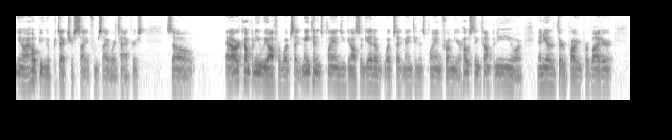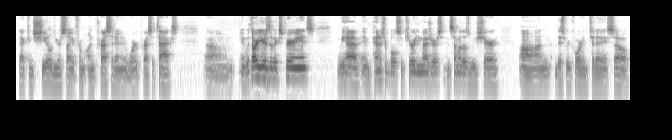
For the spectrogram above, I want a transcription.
you know, I hope you can protect your site from cyber attackers. So at our company, we offer website maintenance plans. You can also get a website maintenance plan from your hosting company or any other third party provider that can shield your site from unprecedented WordPress attacks. Um, and with our years of experience, We have impenetrable security measures, and some of those we've shared on this recording today. So,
